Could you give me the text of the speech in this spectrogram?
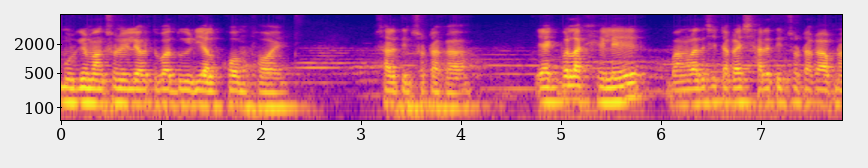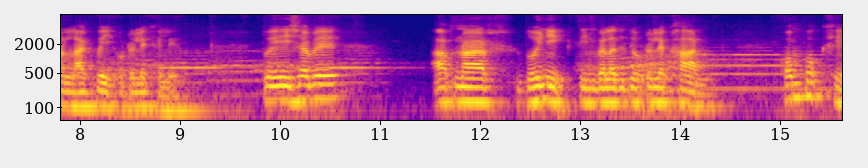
মুরগির মাংস নিলে হয়তো বা দুই রিয়াল কম হয়, সাড়ে তিনশো টাকা। একবেলা খেলে বাংলাদেশি টাকায় সাড়ে তিনশো টাকা আপনার লাগবেই হোটেলে খেলে। তো এই হিসাবে আপনার দৈনিক তিনবেলা যদি হোটেলে খান, কমপক্ষে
